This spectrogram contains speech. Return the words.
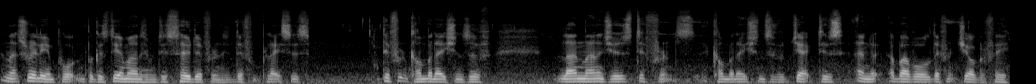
And that's really important because deer management is so different in different places, different combinations of land managers, different combinations of objectives, and above all, different geography.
